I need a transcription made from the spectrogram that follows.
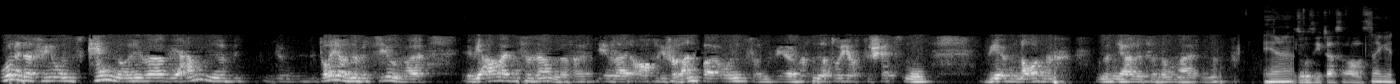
ohne dass wir uns kennen, Oliver, wir haben eine, durchaus eine Beziehung, weil wir arbeiten zusammen. Das heißt, ihr seid auch Lieferant bei uns und wir wissen das durchaus zu schätzen. Und wir im Norden müssen ja alle zusammenhalten. Ne? Ja. So sieht das aus. Sehr gut.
